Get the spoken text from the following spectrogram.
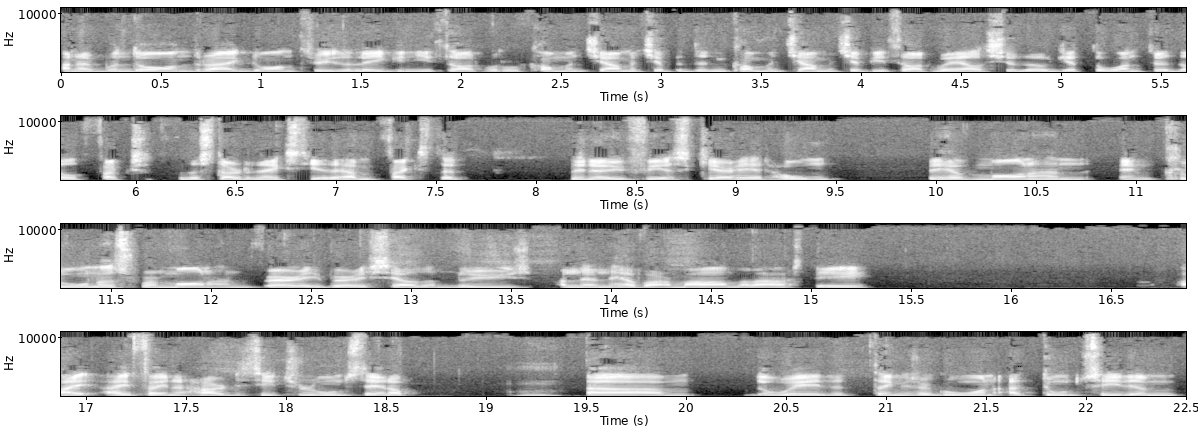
And it went on, dragged on through the league, and you thought, well, it'll come in championship. It didn't come in championship. You thought, well, sure, they'll get the winter, they'll fix it for the start of next year. They haven't fixed it. They now face Kerry at home. They have Monaghan in Clones, where Monaghan very, very seldom lose, and then they have Armagh on the last day. I, I find it hard to see Tyrone staying up Mm. Um, the way that things are going, I don't see them.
